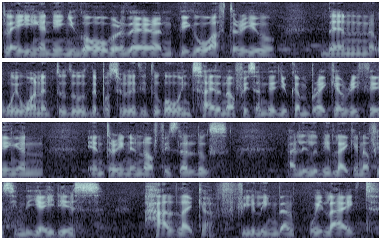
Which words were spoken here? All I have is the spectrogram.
playing and then you go over there and they go after you then we wanted to do the possibility to go inside an office and then you can break everything and enter in an office that looks a little bit like an office in the 80s had like a feeling that we liked.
